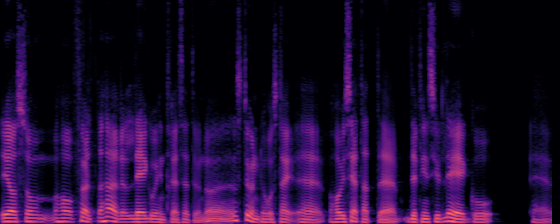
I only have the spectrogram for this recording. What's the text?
jag som har följt det här Lego-intresset under en stund hos dig eh, har ju sett att eh, det finns ju Lego eh,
